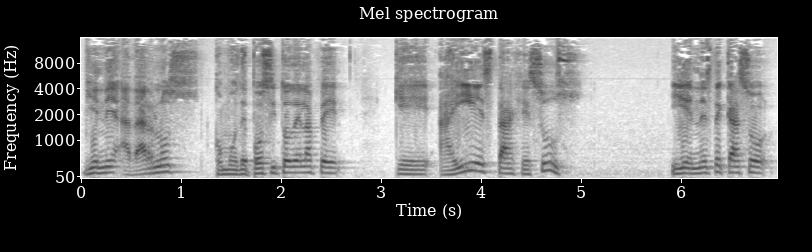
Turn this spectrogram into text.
viene a darnos como depósito de la fe que ahí está Jesús. Y en este caso,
